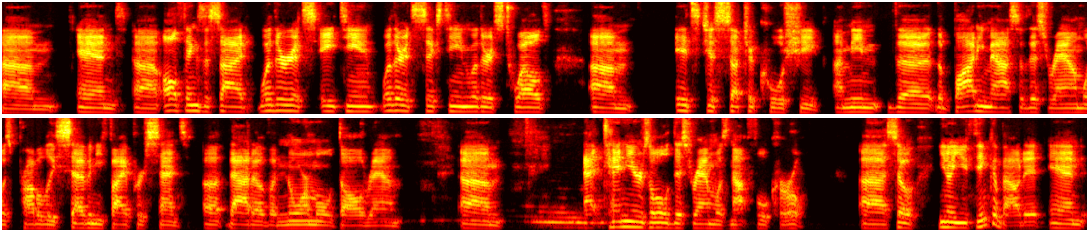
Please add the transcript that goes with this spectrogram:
Um, and uh, all things aside, whether it's 18, whether it's 16, whether it's 12, um, it's just such a cool sheep. I mean, the the body mass of this ram was probably 75% uh, that of a normal Dall ram. Um, at 10 years old, this ram was not full curl. Uh, so, you know, you think about it, and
